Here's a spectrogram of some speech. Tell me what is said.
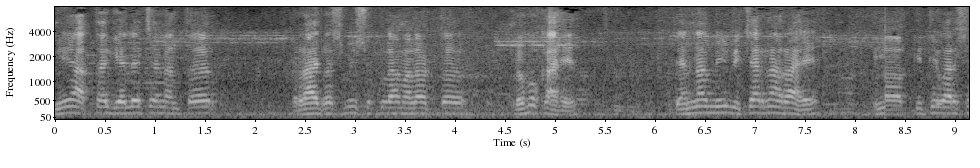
मी आता गेल्याच्यानंतर राज रश्मी शुक्ला मला वाटतं प्रमुख आहेत. त्यांना मी विचारणार आहे की, किती वर्ष?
